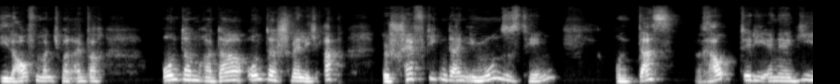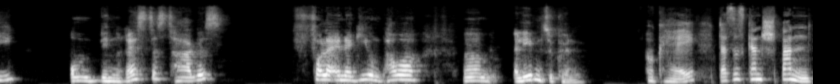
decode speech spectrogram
Die laufen manchmal einfach unterm Radar, unterschwellig ab, beschäftigen dein Immunsystem und das raubt dir die Energie, um den Rest des Tages voller Energie und Power ähm, erleben zu können. Okay, das ist ganz spannend.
